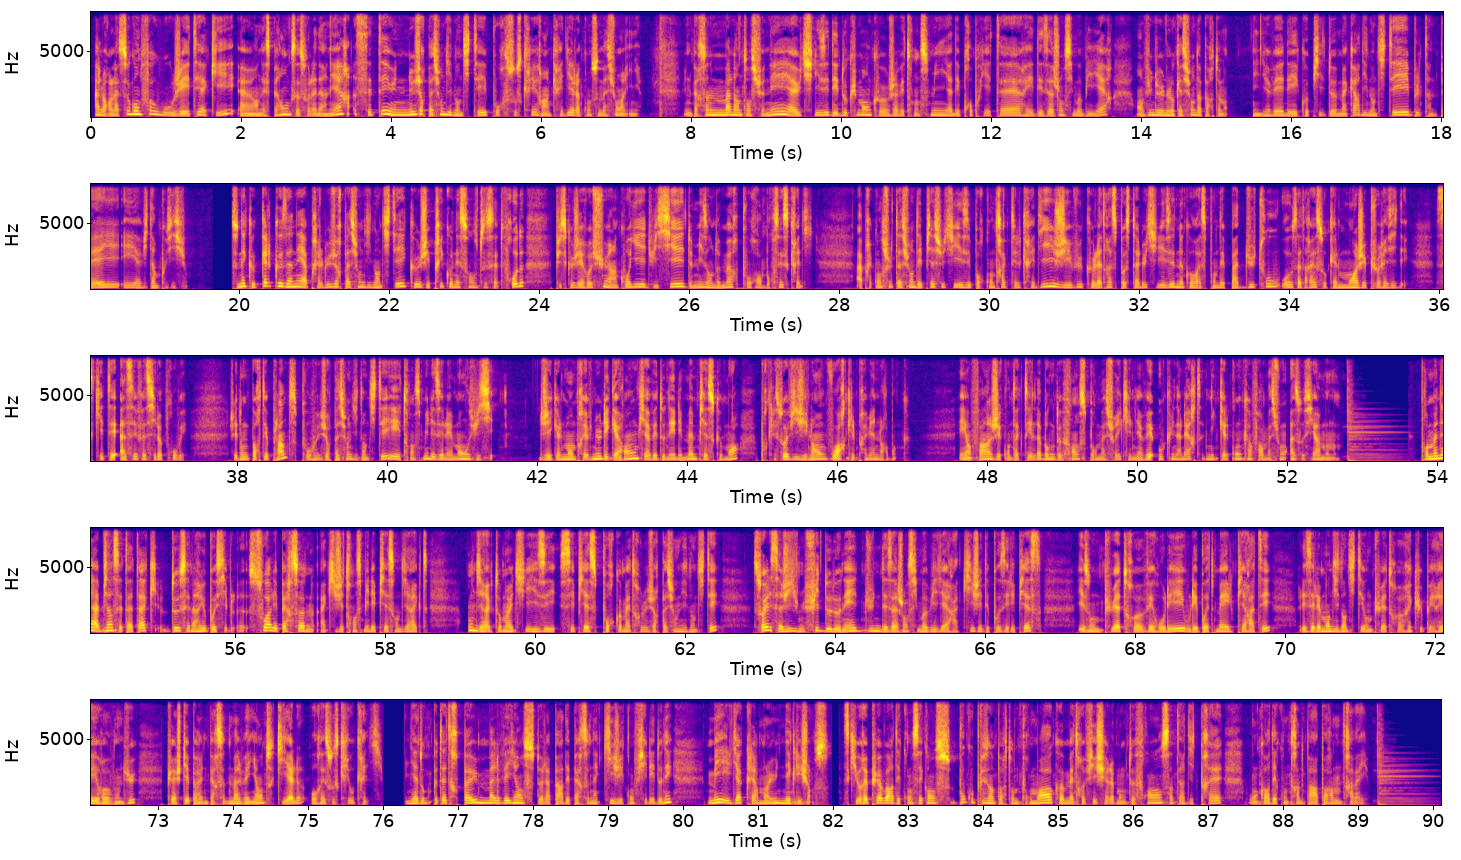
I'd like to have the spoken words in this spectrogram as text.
Alors la seconde fois où j'ai été hacké, euh, en espérant que ce soit la dernière, c'était une usurpation d'identité pour souscrire un crédit à la consommation en ligne une personne mal intentionnée a utilisé des documents que j'avais transmis à des propriétaires et des agences immobilières en vue d'une location d'appartement. Il y avait des copies de ma carte d'identité, bulletin de paye et avis d'imposition. Ce n'est que quelques années après l'usurpation d'identité que j'ai pris connaissance de cette fraude, puisque j'ai reçu un courrier d'huissier de mise en demeure pour rembourser ce crédit. Après consultation des pièces utilisées pour contracter le crédit, j'ai vu que l'adresse postale utilisée ne correspondait pas du tout aux adresses auxquelles moi j'ai pu résider, ce qui était assez facile à prouver. J'ai donc porté plainte pour usurpation d'identité et transmis les éléments aux huissiers. J'ai également prévenu les garants qui avaient donné les mêmes pièces que moi pour qu'ils soient vigilants, voire qu'ils préviennent leur banque. Et enfin, j'ai contacté la Banque de France pour m'assurer qu'il n'y avait aucune alerte ni quelconque information associée à mon nom. Pour mener à bien cette attaque, deux scénarios possibles. Soit les personnes à qui j'ai transmis les pièces en direct ont directement utilisé ces pièces pour commettre l'usurpation d'identité, soit il s'agit d'une fuite de données d'une des agences immobilières à qui j'ai déposé les pièces, ils ont pu être vérolés ou les boîtes mail piratées, les éléments d'identité ont pu être récupérés et revendus, puis achetés par une personne malveillante qui, elle, aurait souscrit au crédit. Il n'y a donc peut-être pas eu malveillance de la part des personnes à qui j'ai confié les données, mais il y a clairement eu négligence. Ce qui aurait pu avoir des conséquences beaucoup plus importantes pour moi, comme être fiché à la Banque de France, interdit de prêt, ou encore des contraintes par rapport à mon travail.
